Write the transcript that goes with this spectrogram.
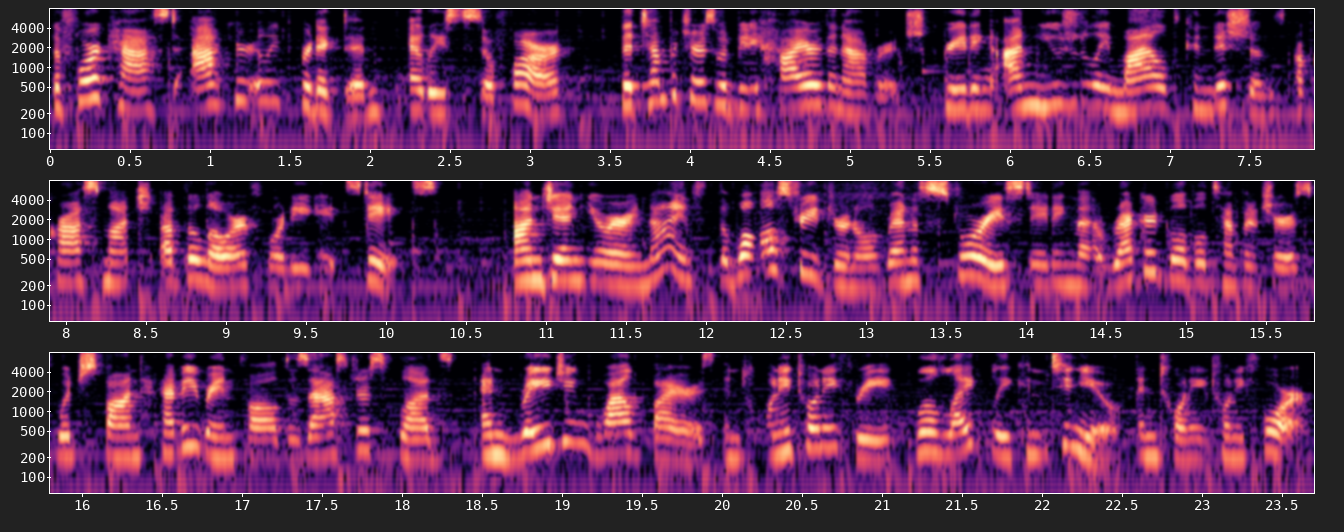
The forecast accurately predicted, at least so far, that temperatures would be higher than average, creating unusually mild conditions across much of the lower 48 states. On January 9th, the Wall Street Journal ran a story stating that record global temperatures, which spawned heavy rainfall, disastrous floods, and raging wildfires in 2023, will likely continue in 2024.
